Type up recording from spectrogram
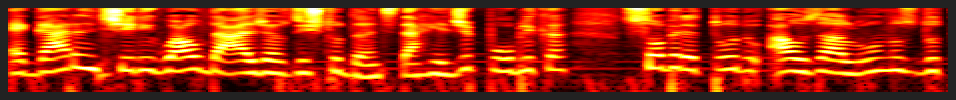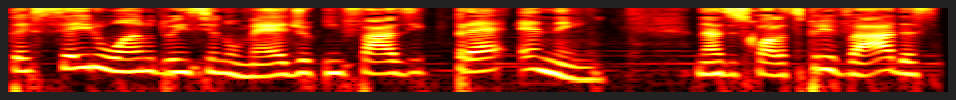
é garantir igualdade aos estudantes da rede pública, sobretudo aos alunos do terceiro ano do ensino médio em fase pré-ENEM. Nas escolas privadas,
